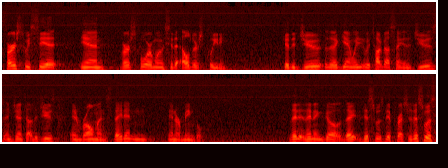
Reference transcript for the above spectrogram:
First, we see it in verse 4 when we see the elders pleading. Okay, the Jew, again, we, we talked about saying the Jews and Gentiles, the Jews and Romans, they didn't intermingle. They, they didn't go. They, this was the oppressor. This was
